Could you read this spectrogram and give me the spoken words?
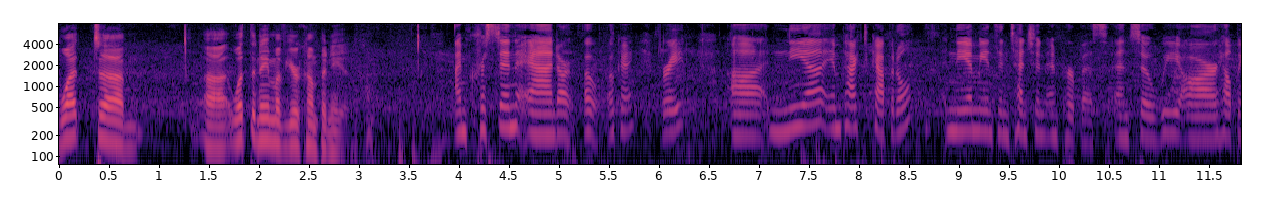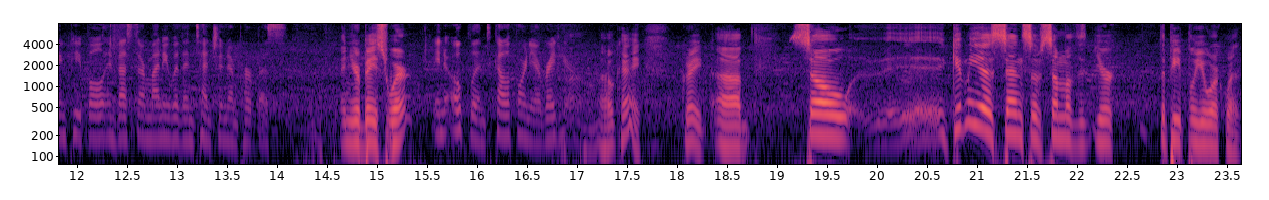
what, um, uh, what the name of your company is. I'm Kristin, and our, oh, okay, great. Uh, NIA Impact Capital. NIA means intention and purpose, and so we are helping people invest their money with intention and purpose. And you're based where? In Oakland, California, right here. Okay, great. Uh, so, uh, give me a sense of some of the, your the people you work with.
